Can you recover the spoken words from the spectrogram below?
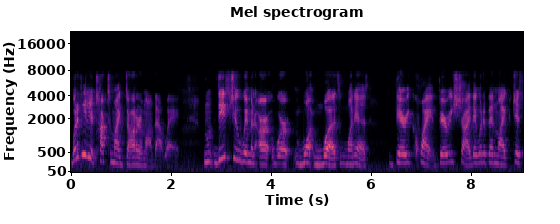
What if he'd have talked to my daughter-in-law that way? These two women are were one was one is very quiet, very shy. They would have been like just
